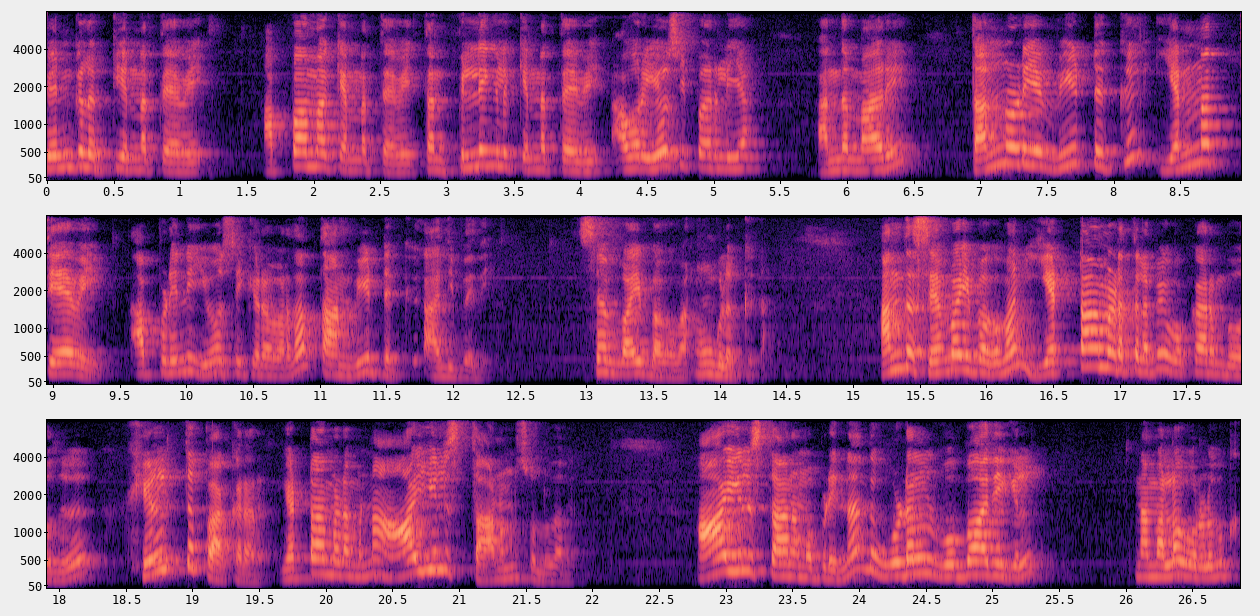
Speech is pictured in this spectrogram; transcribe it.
பெண்களுக்கு என்ன தேவை? அப்பா அம்மாவுக்கு என்ன தேவை? தன் பிள்ளைங்களுக்கு என்ன தேவை? அவர் யோசிப்பார் இல்லையா? அந்த மாதிரி தன்னுடைய வீட்டுக்கு என்ன தேவை அப்படின்னு யோசிக்கிறவர் தான் தான் வீட்டுக்கு அதிபதி. செவ்வாய் பகவான் உங்களுக்கு. அந்த செவ்வாய் பகவான் எட்டாம் இடத்துல போய் உட்காரும்போது ஹெல்த்தை பார்க்குறாரு எட்டாம் இடம்னா ஆயுள் ஸ்தானம்னு சொல்லுவாங்க. ஆயுள் ஸ்தானம் அப்படின்னா இந்த உடல் உபாதிகள் நம்மெல்லாம் ஓரளவுக்கு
